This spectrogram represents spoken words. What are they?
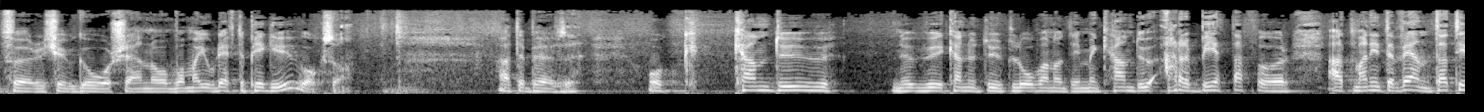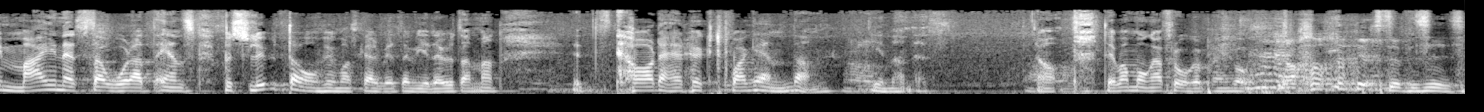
för 20 år sedan och vad man gjorde efter PGU också. Att det behövs. Och kan du nu kan du inte utlova någonting, men kan du arbeta för att man inte väntar till maj nästa år att ens besluta om hur man ska arbeta vidare, utan man har det här högt på agendan innan dess? Ja, det var många frågor på en gång. Ja, just det, precis.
